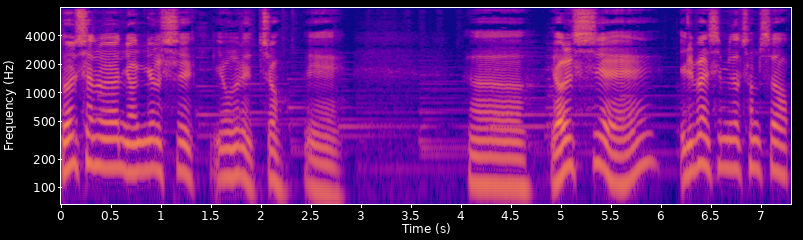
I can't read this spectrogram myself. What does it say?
노회찬 의원 연결식 이 오늘 있죠. 예. 어, 10시에 일반 시민도 참석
